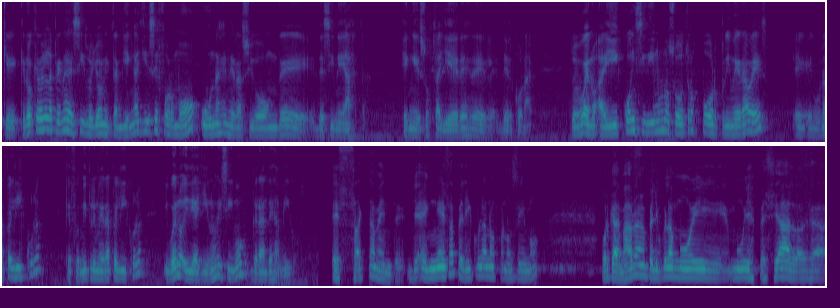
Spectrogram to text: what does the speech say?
que, creo que vale la pena decirlo, Johnny, también allí se formó una generación de, cineastas en esos talleres del, del CONAT. Entonces, bueno, ahí coincidimos nosotros por primera vez en, una película, que fue mi primera película, y bueno, y de allí nos hicimos grandes amigos. Exactamente. En esa película nos conocimos, porque además era una película muy, muy especial. O sea,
